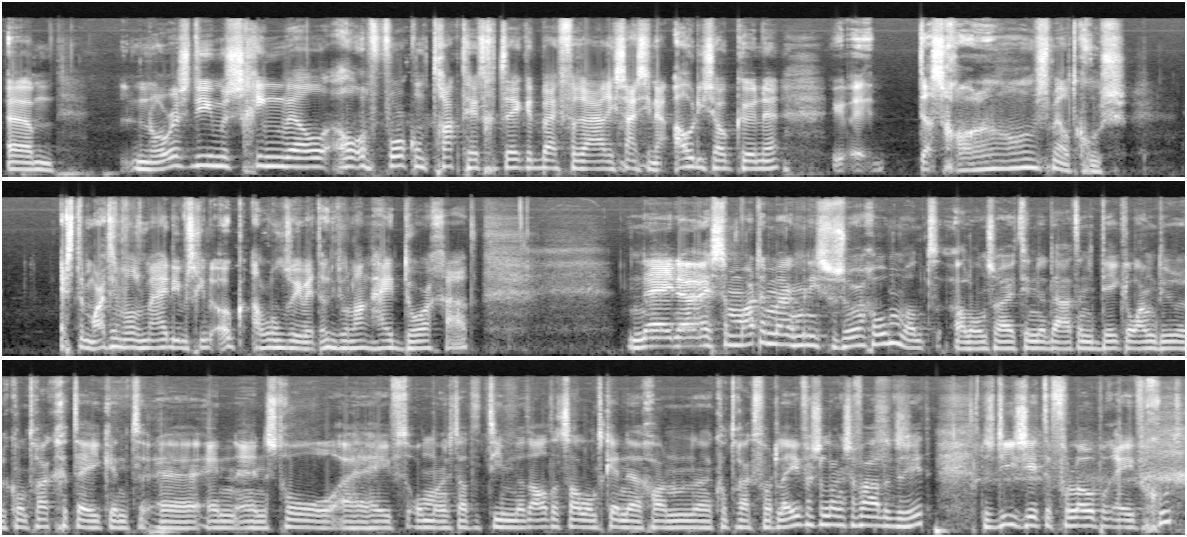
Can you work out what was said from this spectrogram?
Um, Norris die misschien wel al een voorcontract heeft getekend bij Ferrari. Sainz die naar Audi zou kunnen. Dat is gewoon een smeltkroes. Aston Martin volgens mij, die misschien ook Alonso, je weet ook niet hoe lang hij doorgaat. Nee, nou, Aston Martin maakt me niet zo zorgen om. Want Alonso heeft inderdaad een dik langdurig contract getekend. Uh, en, en Stroll uh, heeft, ondanks dat het team dat altijd zal ontkennen... gewoon een contract voor het leven zolang zijn vader er zit. Dus die zitten voorlopig even goed.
